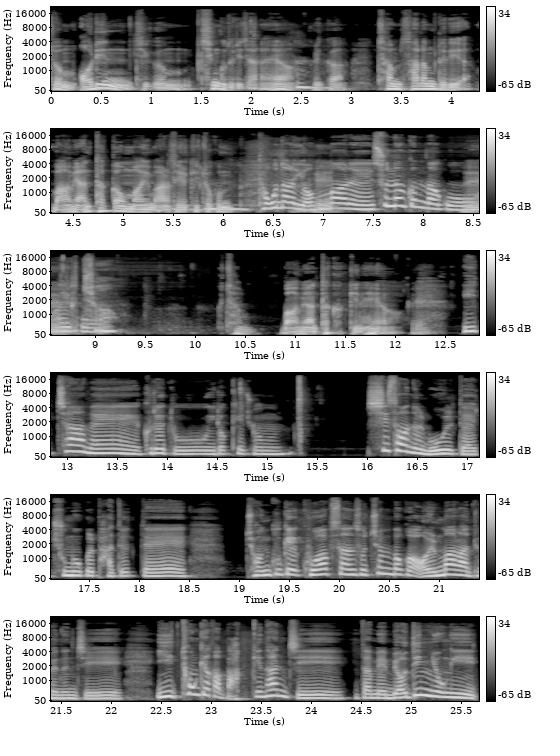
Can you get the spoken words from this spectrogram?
좀 어린 지금 친구들이잖아요. 음. 그러니까 참 사람들이 마음이 안타까운 마음이 많아서 이렇게 조금 더군다나 연말에 수능 끝나고 네. 아이고 그렇죠. 참 마음이 안타깝긴 해요. 예. 이참에 그래도 이렇게 좀 시선을 모을 때 주목을 받을 때 전국의 고압산소 챔버가 얼마나 되는지 이 통계가 맞긴 한지 그 다음에 몇 인용이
